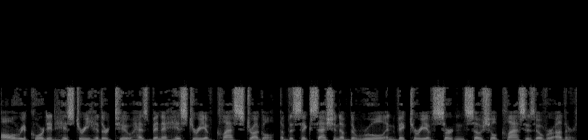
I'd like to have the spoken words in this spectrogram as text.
All recorded history hitherto has been a history of class struggle, of the succession of the rule and victory of certain social classes over others.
